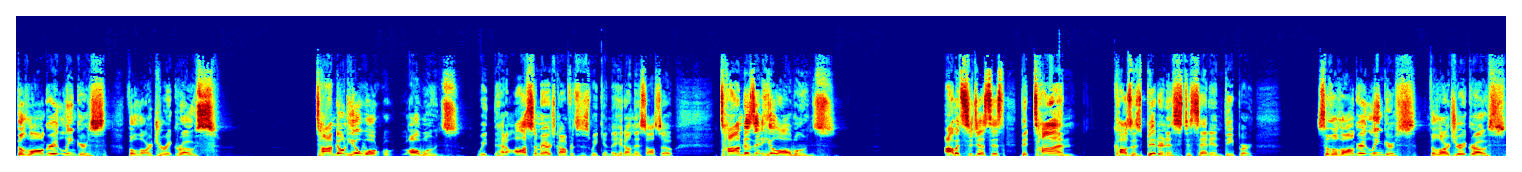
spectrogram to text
the longer it lingers, the larger it grows. Time don't heal all wounds. We had an awesome marriage conference this weekend. They hit on this also. Time doesn't heal all wounds. I would suggest this that time causes bitterness to set in deeper. So the longer it lingers, the larger it grows.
